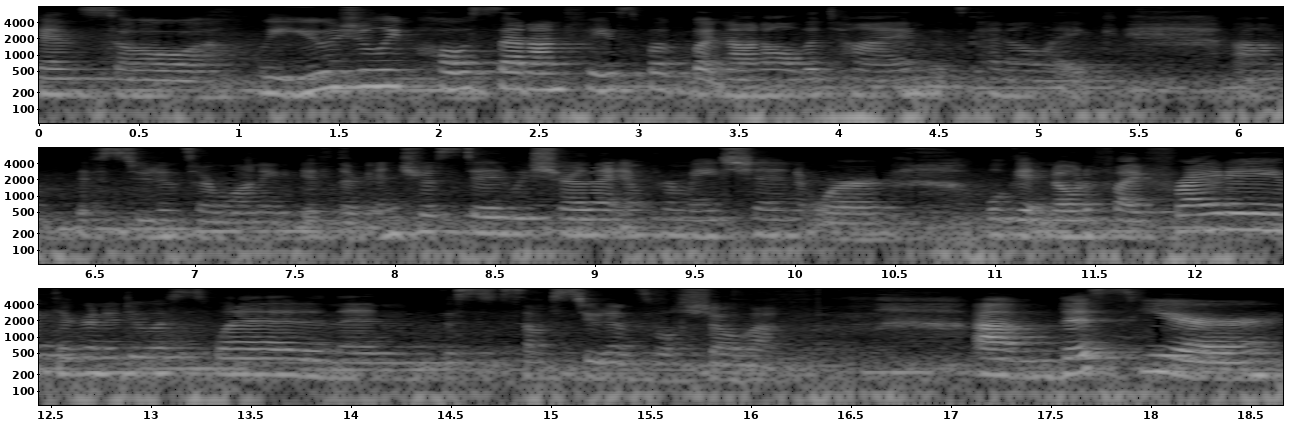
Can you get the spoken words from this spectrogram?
And so we usually post that on Facebook, but not all the time. It's kind of like if students are wanting, if they're interested, we share that information, or we'll get notified Friday if they're going to do a sweat, and then this, some students will show up. Um, this year,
